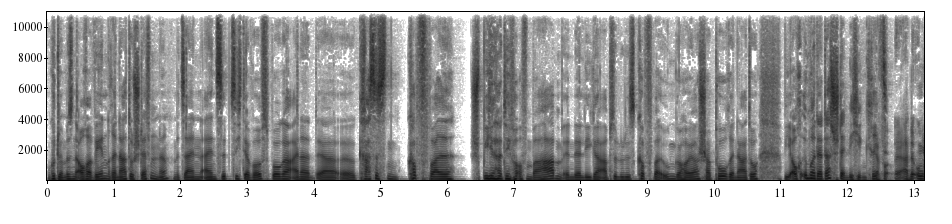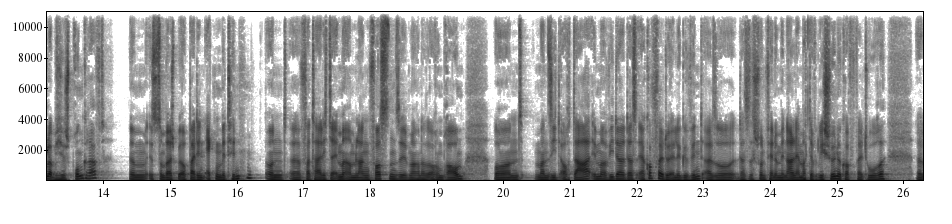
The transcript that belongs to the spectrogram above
Gut, wir müssen auch erwähnen, Renato Steffen ne, mit seinen 1,70 der Wolfsburger, einer der äh, krassesten Kopfball Spieler, die wir offenbar haben in der Liga. Absolutes Kopfballungeheuer. Chapeau, Renato. Wie auch immer der das ständig hinkriegt. Er hat eine unglaubliche Sprungkraft ähm, ist zum Beispiel auch bei den Ecken mit hinten und äh, verteidigt da immer am langen Pfosten. Sie machen das auch im Raum. Und man sieht auch da immer wieder, dass er Kopfballduelle gewinnt. Also das ist schon phänomenal. Er macht ja wirklich schöne Kopfballtore. Äh,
